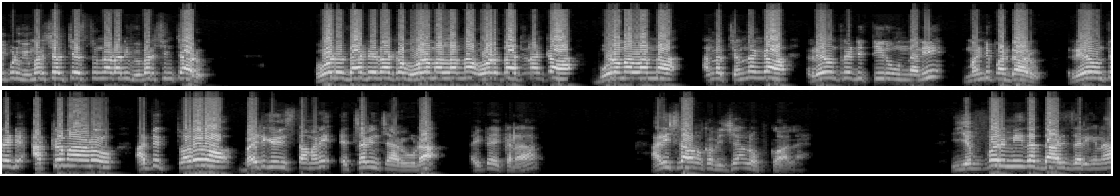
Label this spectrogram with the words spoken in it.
ఇప్పుడు విమర్శలు చేస్తున్నాడని విమర్శించాడు. ఓడ దాటేదాకా ఓడమల్లన్న ఓడ దాటినాక బూడమల్లన్న అన్న చందంగా రేవంత్ రెడ్డి తీరు ఉందని మండిపడ్డారు. రేవంత్ రెడ్డి అక్రమాలను అతి త్వరలో బయటికి తీస్తామని హెచ్చరించారు కూడా. అయితే ఇక్కడ హరీష్ రావును ఒక విషయంలో ఒప్పుకోవాలి. ఎవరి మీద దాడి జరిగినా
